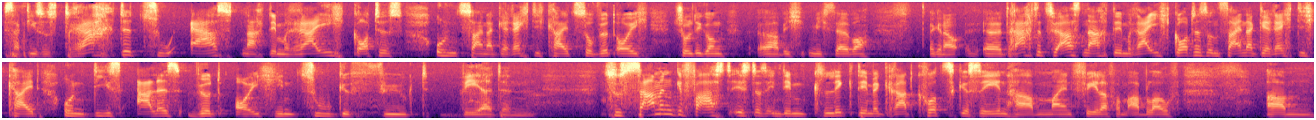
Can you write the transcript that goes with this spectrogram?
sagt Jesus, trachtet zuerst nach dem Reich Gottes und seiner Gerechtigkeit. So wird euch, Entschuldigung, äh, habe ich mich selber Genau, äh, trachtet zuerst nach dem Reich Gottes und seiner Gerechtigkeit und dies alles wird euch hinzugefügt werden. Zusammengefasst ist es in dem Klick, den wir gerade kurz gesehen haben, mein Fehler vom Ablauf. Ähm,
